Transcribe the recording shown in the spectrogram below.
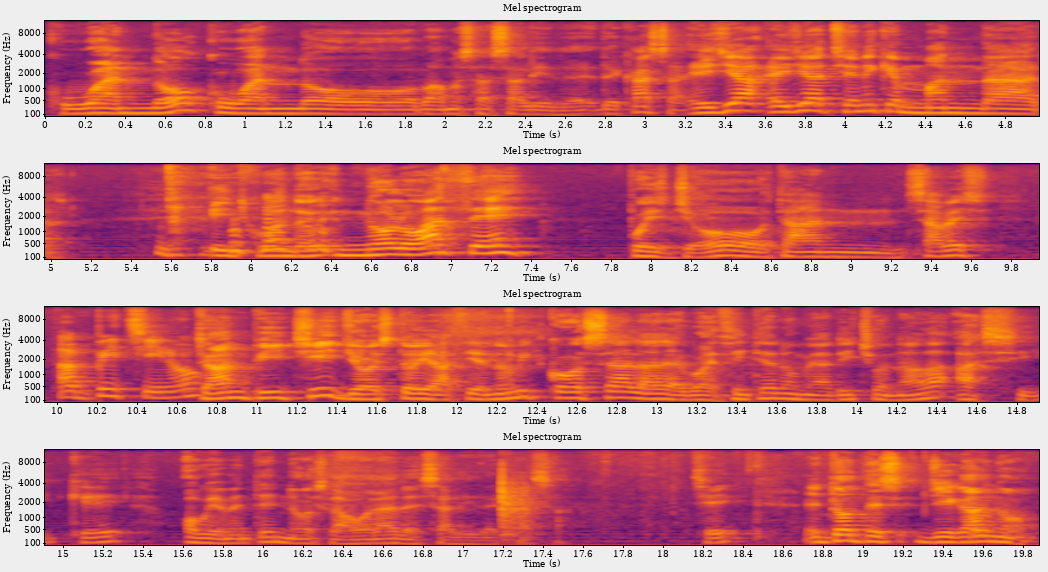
cuándo, cuándo vamos a salir de, de casa. Ella, ella tiene que mandar. Y cuando no lo hace, pues yo tan, ¿sabes? Tan pichi, ¿no? Tan pichi, yo estoy haciendo mi cosa. La, bueno, Cintia no me ha dicho nada, así que obviamente no es la hora de salir de casa. ¿Sí? Entonces, llega, no,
